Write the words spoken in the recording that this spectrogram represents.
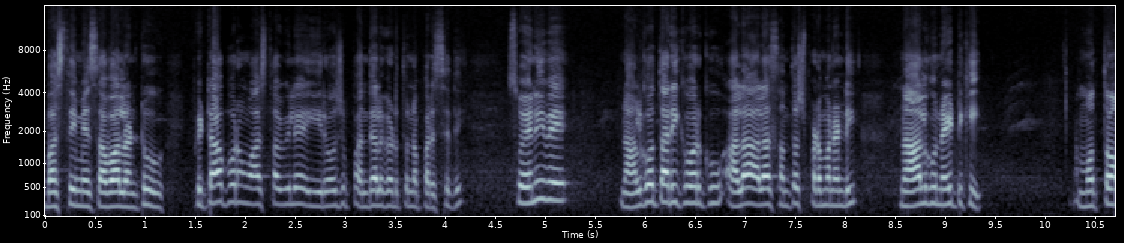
బస్తీ మే సవాల్ అంటూ పిఠాపురం వాస్తవ్యులే ఈరోజు పందాలు గడుతున్న పరిస్థితి. సో ఎనీవే నాలుగో తారీఖు వరకు అలా అలా సంతోషపడమనండి. నాలుగు నైట్కి మొత్తం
